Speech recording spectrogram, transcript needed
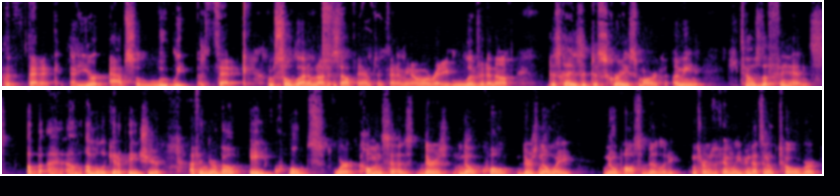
pathetic. Uh, you're absolutely pathetic. I'm so glad I'm not a Southampton fan. I mean, I'm already livid enough. This guy is a disgrace, Mark. I mean, he tells the fans. I'm, looking at a page here. I think there are about eight quotes where Koeman says there's no quote, there's no way, no possibility in terms of him leaving. That's in October.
